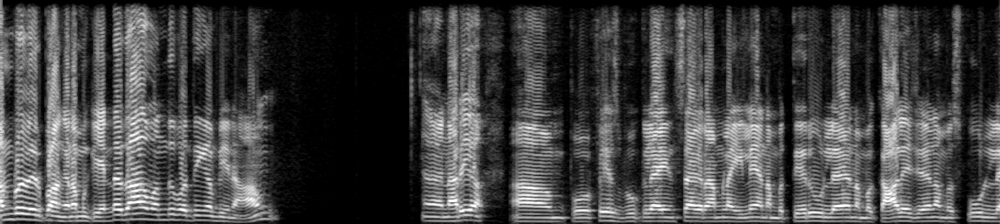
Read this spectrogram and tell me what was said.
நண்பர்கள் இருப்பாங்க. நமக்கு என்ன தான் வந்து பார்த்தீங்க அப்படின்னா நிறைய இப்போது ஃபேஸ்புக்கில் இன்ஸ்டாகிராம்லாம் இல்லை நம்ம தெருவில் நம்ம காலேஜில் நம்ம ஸ்கூலில்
